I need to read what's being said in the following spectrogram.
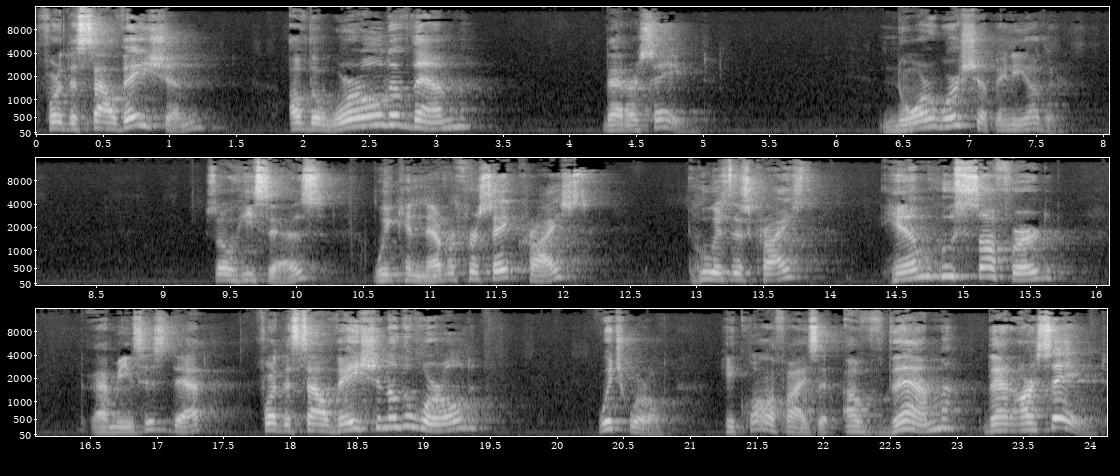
for the salvation of the world of them that are saved, nor worship any other. So he says, we can never forsake Christ. Who is this Christ? Him who suffered, that means his death, for the salvation of the world. Which world? He qualifies it, of them that are saved.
